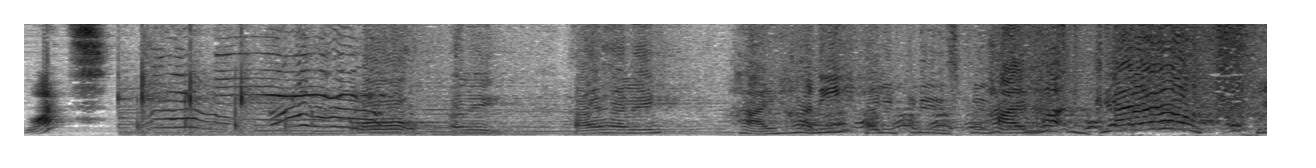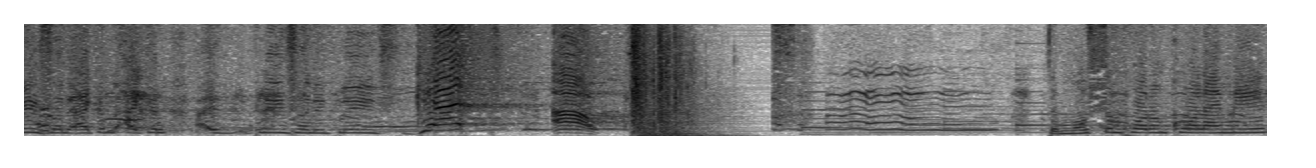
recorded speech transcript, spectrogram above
What? Oh, honey. Hi, honey. Hi, honey. Honey, please, please. Hi, honey. Get out! Please, honey. I can, I can. I, please, honey, please. Get out! The most important call I made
